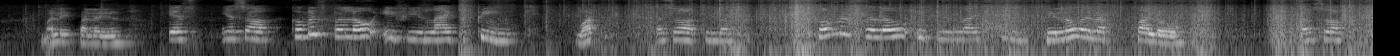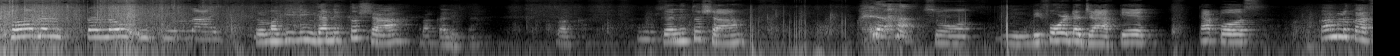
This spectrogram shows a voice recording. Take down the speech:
Mali pala yun. Yes, yes, uh, comments below if you like pink. What? That's all to know. Comments below if you like pink. Hello and a follow. That's all. Comments below if you like. So, magiging ganito siya. Bakalita. Bak. Ganito siya. So, mm, before the jacket. Tapos, come Lucas.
